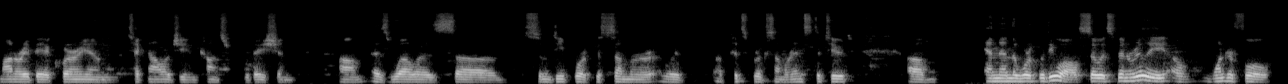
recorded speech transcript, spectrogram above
Monterey Bay Aquarium, technology and conservation, um, as well as uh, some deep work this summer with uh, Pittsburgh Summer Institute. Um, and then the work with you all. So it's been really a wonderful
